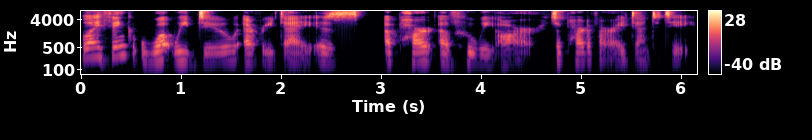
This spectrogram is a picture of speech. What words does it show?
Well, I think what we do every day is a part of who we are. It's a part of our identity.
